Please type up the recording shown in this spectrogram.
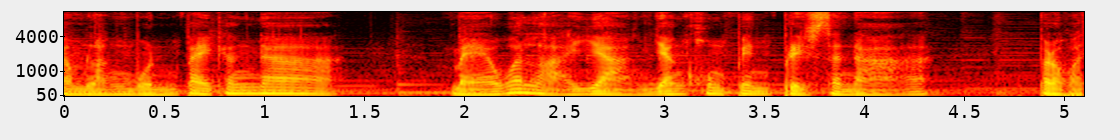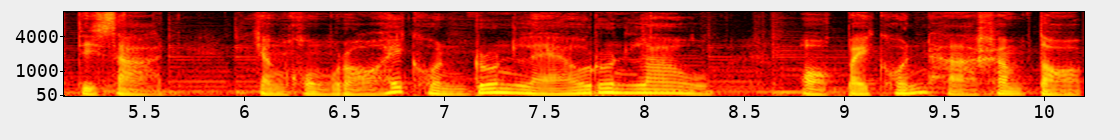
กำลังหมุนไปข้างหน้า แม้ว่าหลายอย่างยังคงเป็นปริศนา ประวัติศาสตร์ยังคงรอให้คนรุ่นแล้วรุ่นเล่า ออกไปค้นหาคำตอบ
